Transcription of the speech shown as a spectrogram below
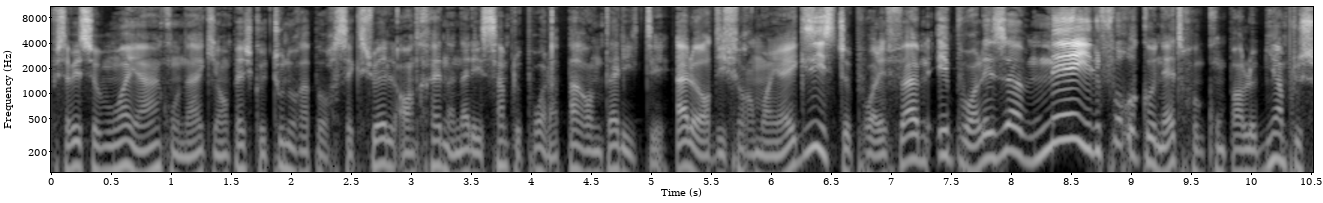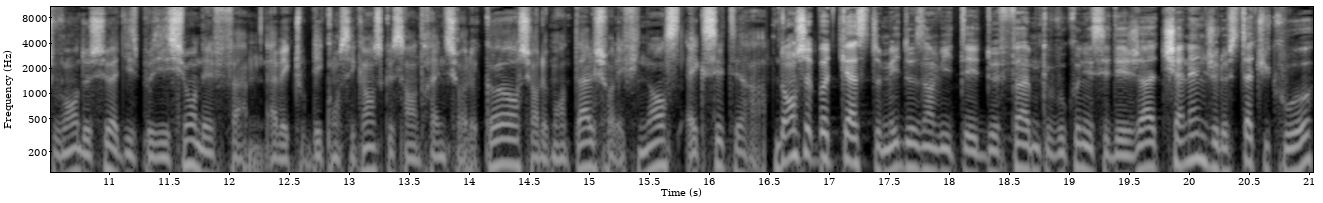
Vous savez, ce moyen qu'on a qui empêche que tous nos rapports sexuels entraînent un aller simple pour la parentalité. Alors, différents moyens existent pour les femmes et pour les hommes, mais il faut reconnaître qu'on parle bien plus souvent de ceux à disposition des femmes, avec toutes les conséquences que ça entraîne sur le corps, sur le mental, sur les finances, etc. Dans ce podcast, mes deux invités, deux femmes que vous connaissez déjà, challenge le statu quo,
